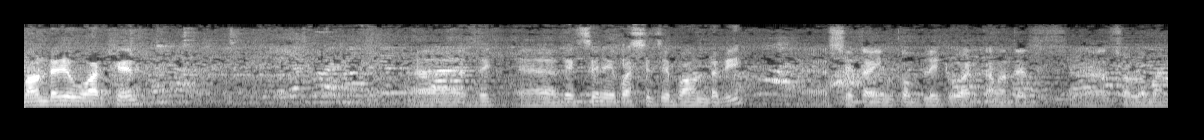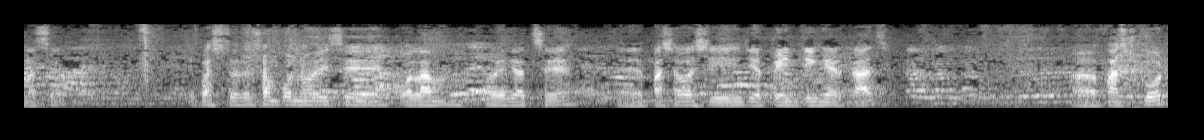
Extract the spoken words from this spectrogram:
বাউন্ডারি ওয়ার্কের দেখছেন এই পাশে যে বাউন্ডারি সেটা ইনকমপ্লিট ওয়ার্ক আমাদের চলমান আছে। এ পাশটাতে সম্পন্ন হয়েছে, কলাম হয়ে যাচ্ছে পাশাপাশি যে পেন্টিংয়ের কাজ ফার্স্ট কোট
